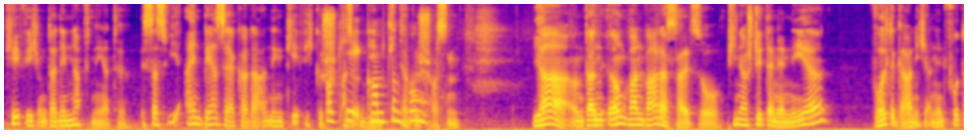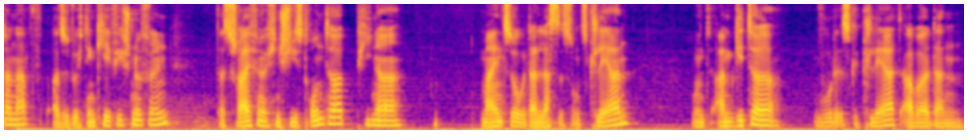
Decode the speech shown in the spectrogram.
Käfig unter dem Napf näherte. Ist das wie ein Berserker da an den Käfig geschossen, okay, also kommt zum Punkt. Ja, und dann irgendwann war das halt so. Pina steht da in der Nähe, wollte gar nicht an den Futternapf, also durch den Käfig schnüffeln. Das Streifenhörchen schießt runter. Pina meint so, dann lasst es uns klären. Und am Gitter wurde es geklärt, aber dann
